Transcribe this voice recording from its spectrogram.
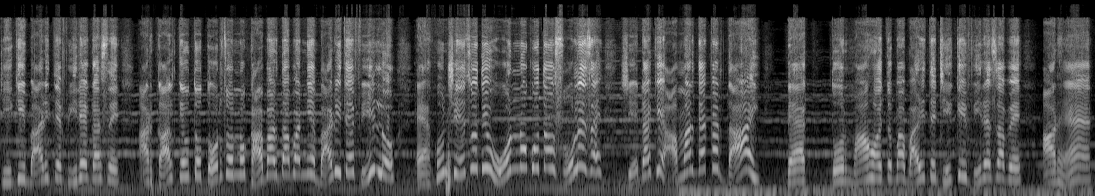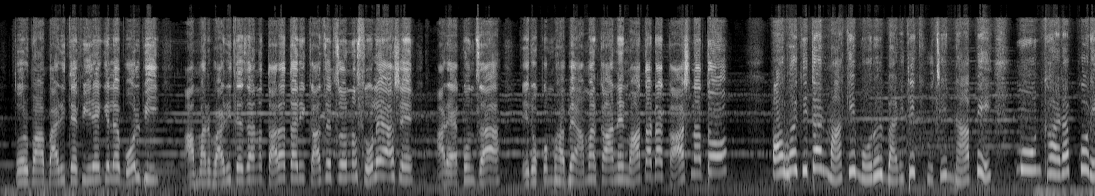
ঠিকই বাড়িতে ফিরে গেছে। আর কালকেও তো তোর জন্য খাবার দাবার নিয়ে বাড়িতে ফিরলো। এখন সে যদি অন্য কোথাও চলে যায়, সেটা কি আমার দেখার দায়? দেখ তোর মা হয়তো বা বাড়িতে ঠিকই ফিরে যাবে। আর হ্যাঁ তোর মা বাড়িতে ফিরে গেলে বলবি আমার বাড়িতে যেন তাড়াতাড়ি কাজের জন্য চলে আসে। আর এখন যা এরকম ভাবে আমার কানের মাথাটা কাশ না তো। অভাগী তার মাকে মোড়ল বাড়িতে খুঁজে না পেয়ে মন খারাপ করে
